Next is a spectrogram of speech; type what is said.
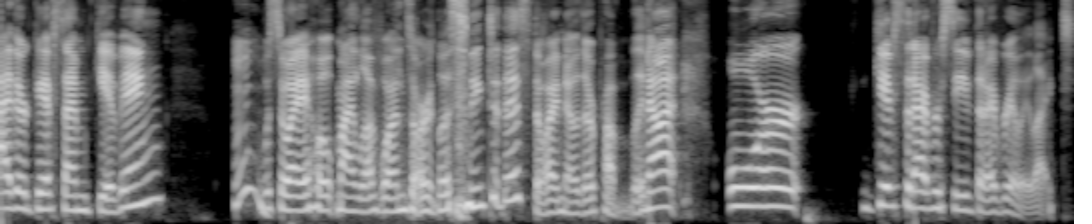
either gifts I'm giving. Mm. So I hope my loved ones aren't listening to this, though I know they're probably not, or gifts that I've received that I've really liked.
